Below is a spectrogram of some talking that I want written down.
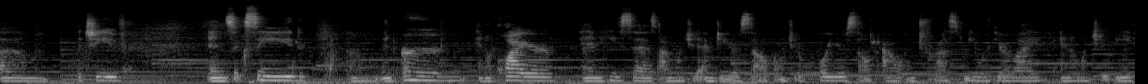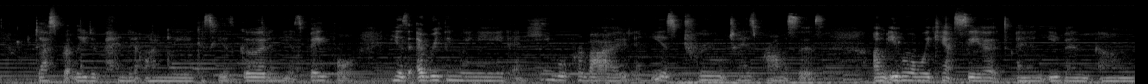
um, achieve and succeed um, and earn and acquire. And he says, I want you to empty yourself. I want you to pour yourself out and trust me with your life. And I want you to be desperately dependent on me because He is good and He is faithful. He has everything we need and He will provide and He is true to His promises, um, even when we can't see it and even um,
